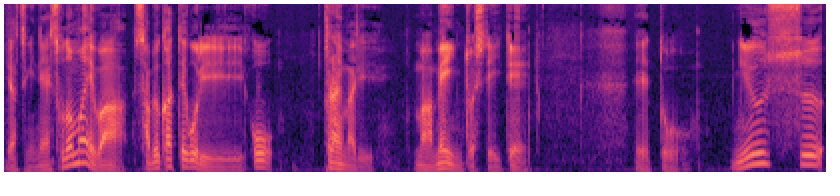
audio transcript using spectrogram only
やつにね、その前はサブカテゴリーをプライマリー、まあメインとしていて、えっ、と、ニュース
